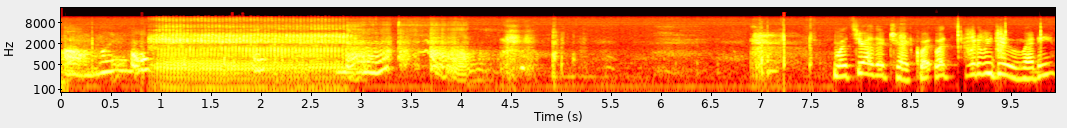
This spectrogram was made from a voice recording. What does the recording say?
What's your other trick? What what what do we do? Ready?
